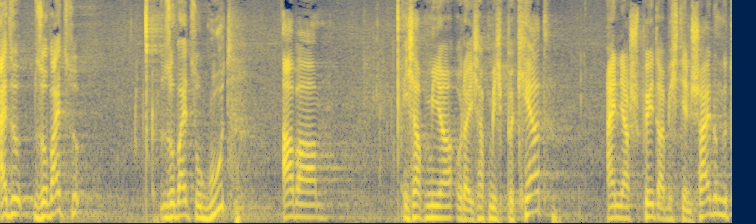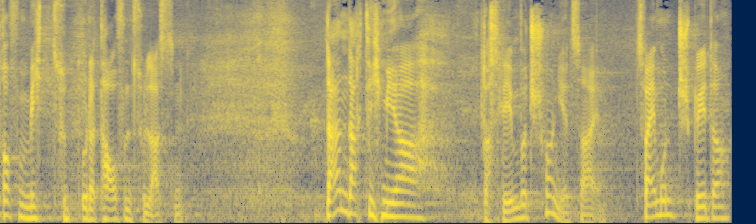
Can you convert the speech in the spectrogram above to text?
Also soweit so, soweit so gut, aber ich habe mir oder ich habe mich bekehrt. Ein Jahr später habe ich die Entscheidung getroffen, mich zu, oder taufen zu lassen. Dann dachte ich mir, das Leben wird schon jetzt sein. Zwei Monate später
